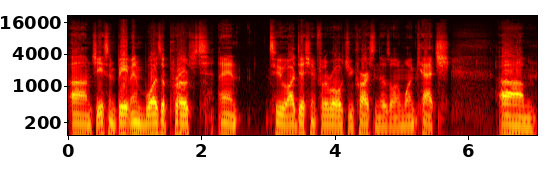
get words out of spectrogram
um, Jason Bateman was approached and to audition for the role of Drew Carson. There was only one catch. Um,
